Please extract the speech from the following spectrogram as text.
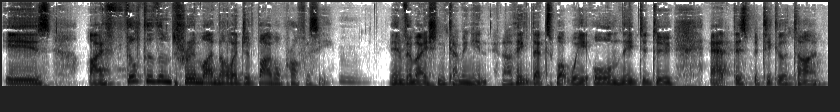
is I filter them through my knowledge of Bible prophecy, mm. Information coming in. And I think that's what we all need to do at this particular time.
